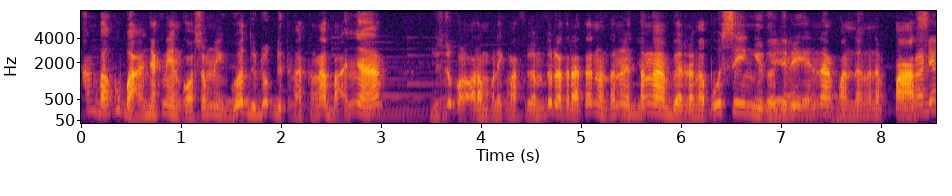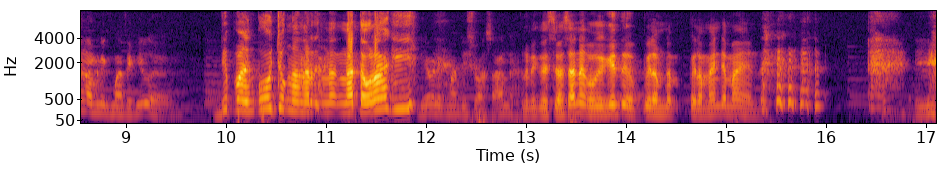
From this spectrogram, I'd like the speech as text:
kan bangku banyak nih yang kosong nih. Gue duduk di tengah-tengah banyak justru kalau orang penikmat film tuh rata-rata nontonnya di tengah biar nggak pusing gitu. Iya, jadi iya, enak iya. pandangannya pas. karena dia nggak menikmati film. Dia paling pojok nggak ngerti nggak nggak tahu lagi. Dia menikmati suasana. Menikmati suasana kok kayak gitu. Film film main dia main. Iya.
